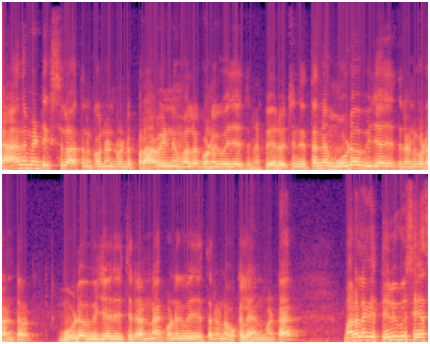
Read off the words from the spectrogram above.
మ్యాథమెటిక్స్లో అతనికి ఉన్నటువంటి ప్రావీణ్యం వల్ల గుణగ విజయాదిత్యుడు పేరు వచ్చింది. ఇతన్ని మూడో విజయాదిత్యుడు అని కూడా అంటారు. మూడో విజయాదిత్యుడు అన్న గుణగ విజయాదిత్యుడు అన్న ఒకలే అనమాట మరి అలాగే తెలుగు శేష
